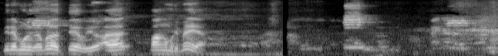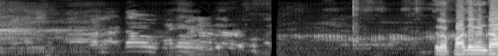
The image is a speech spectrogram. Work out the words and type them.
இதுல உங்களுக்கு எவ்வளவு தேவையோ அதை வாங்க முடியுமா ஐயா? இதுல பாத்தீங்கன்னா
